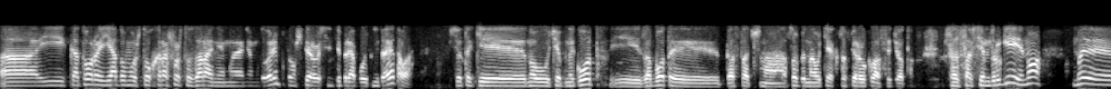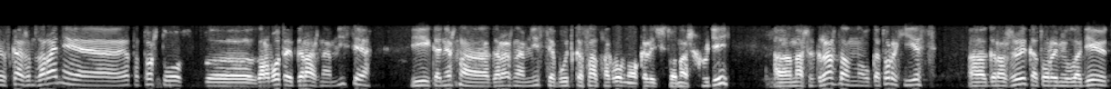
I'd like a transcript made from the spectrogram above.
А, и который, я думаю, что хорошо, что заранее мы о нем говорим, потому что 1 сентября будет не до этого. Все-таки новый учебный год, и заботы достаточно, особенно у тех, кто в первый класс идет, совсем другие. Но мы скажем заранее, это то, что э, заработает гаражная амнистия. И, конечно, гаражная амнистия будет касаться огромного количества наших людей, наших граждан, у которых есть э, гаражи, которыми владеют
